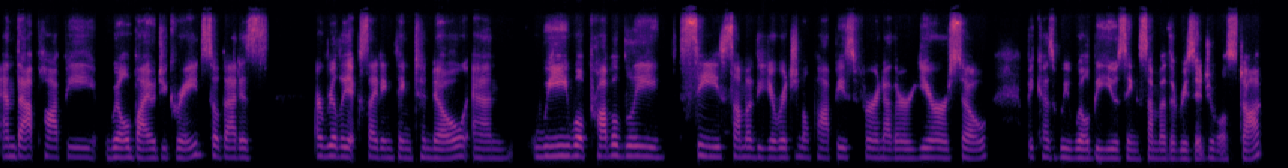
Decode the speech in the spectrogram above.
and that poppy will biodegrade. So that is a really exciting thing to know. And we will probably see some of the original poppies for another year or so because we will be using some of the residual stock.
